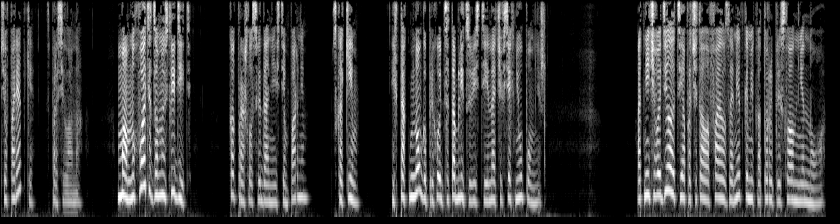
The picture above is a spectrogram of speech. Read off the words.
Все в порядке?» — спросила она. «Мам, ну хватит за мной следить!» «Как прошло свидание с тем парнем?» «С каким?» «Их так много, приходится таблицу вести, иначе всех не упомнишь». От нечего делать я прочитала файл с заметками, который прислал мне Ноа.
